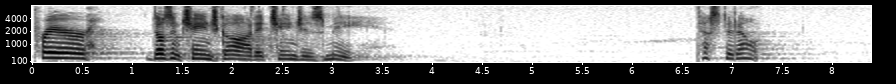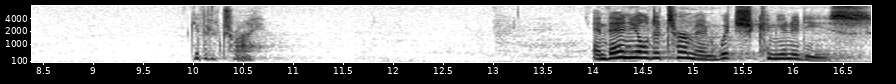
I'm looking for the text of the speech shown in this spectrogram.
Prayer doesn't change God, it changes me. Test it out. Give it a try. And then you'll determine which communities,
